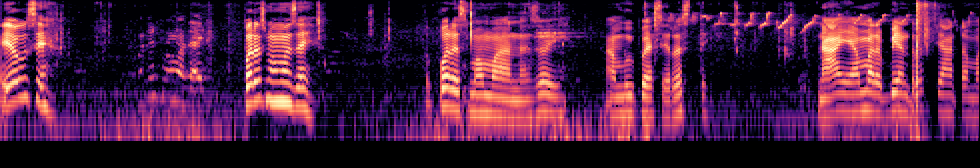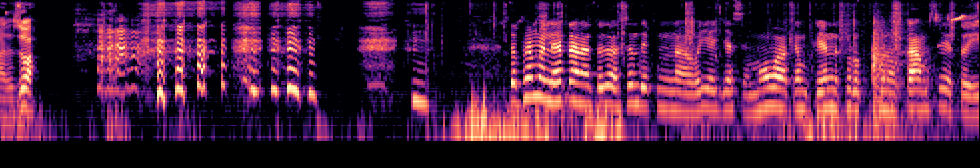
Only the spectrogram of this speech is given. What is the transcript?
એવું છે? પરેશ મામા જાય. તો પરેશ મામાને જઈ, આમ ઊભા છે રસ્તે. ના અહીંયા અમારા બેન રસ્તે આંટા મારે, જો. તો ફેમિલી ના તો સંદીપ સંદીપના વૈયા જશે મોવા કેમ કે એને થોડુંક ઘણું કામ છે તો એ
